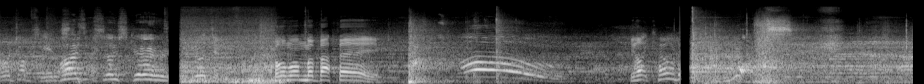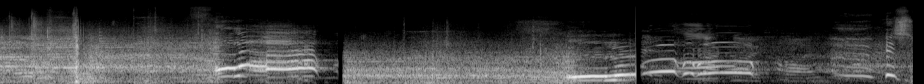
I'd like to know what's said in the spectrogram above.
your job's the Why is it so scary? You're doing it. Come on, Mbappe. Oh! You like cold? Millimeters.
